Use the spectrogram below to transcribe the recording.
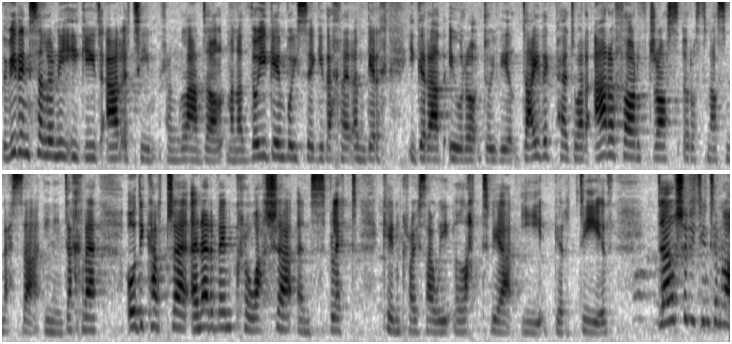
fe fydd ein sylw ni i gyd ar y tîm rhyngwladol. Mae yna ddwy gêm bwysig i ddechrau'r ymgyrch i gyrraedd Euro 2024 ar y ffordd dros yr wythnos nesaf i ni'n dechrau. O di cartre yn erbyn Croatia yn split cyn croesawu Latvia i Gyrdydd. Del, sydd ti'n teimlo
